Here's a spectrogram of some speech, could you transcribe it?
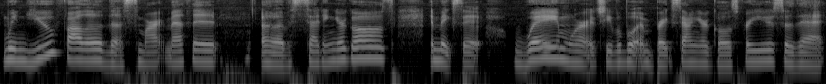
When you follow the SMART method of setting your goals, it makes it way more achievable and breaks down your goals for you so that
